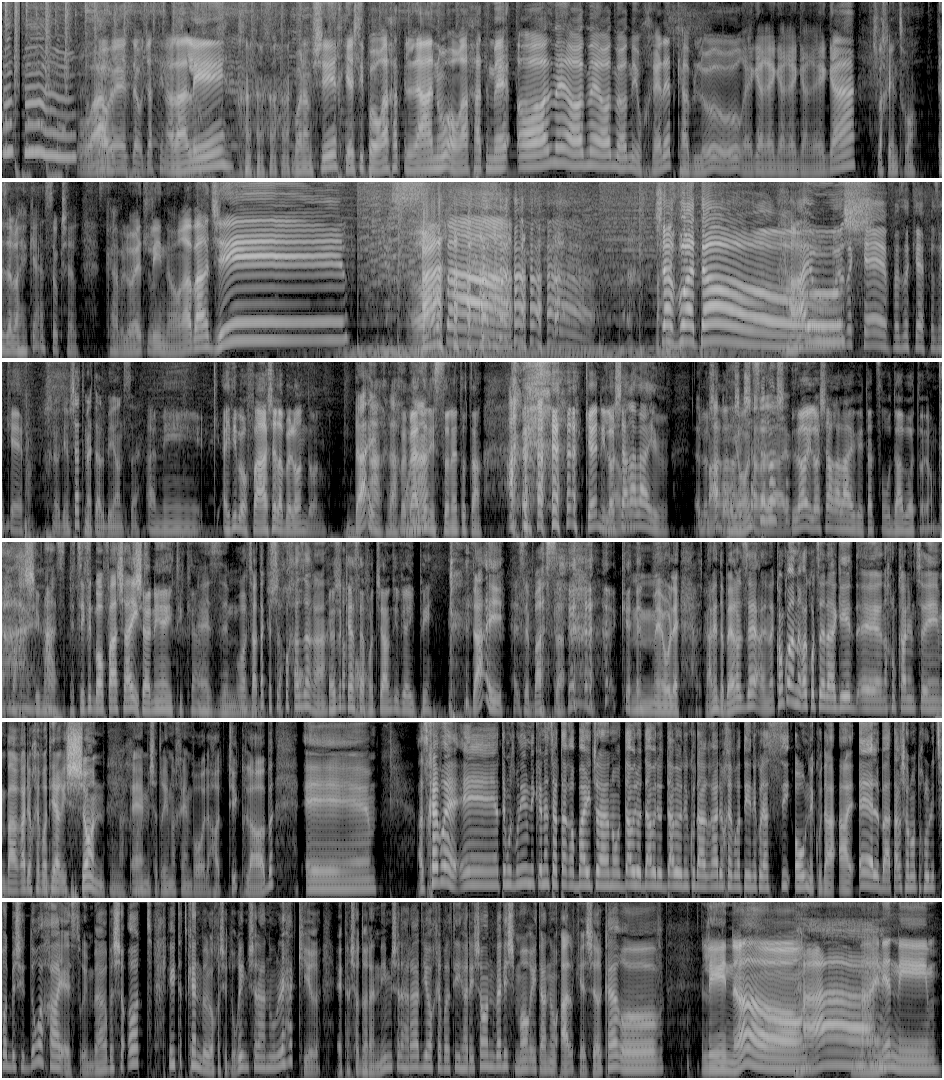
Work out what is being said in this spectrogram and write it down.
וואו, אה, זהו, ג'סטין עלה לי. בואו נמשיך, כי יש לי פה אורחת, לנו אורחת מאוד מאוד מאוד מאוד מיוחדת. קבלו, רגע, רגע, רגע, רגע. יש לך intro. זה לא, כן, סוג של... קבלו את לינור אברג'יל! הופה! שבוע טוב! היוש! איזה כיף, איזה כיף, איזה כיף. אנחנו יודעים שאת מתה על ביונסה. אני הייתי בהופעה שלה בלונדון, די. אה, ומאז לאחרונה? אני שונאת אותה. כן, היא לא? שרה live. לא מה, ברור לא עליי. שרה? לא, היא לא שרה live, היא הייתה צרודה באותו יום. מחשימה. אה, ספציפית בהופעה שהיית. שאני הייתי, כן. איזה... רוצה את הכסף. בחזרה. איזה. כסף, עוד שילמתי VIP. די. איזה באסה. כן. מעולה. אז מעל נדבר על זה. קודם כל אני רק רוצה להגיד, אה, אנחנו כאן נמצאים ברדיו החברתי הראשון, נכון. אה, משדרים לכם בעוד ה-T-Club. אה, אז חבר'ה, אה, אתם מוזמנים להיכנס לאתר הבית שלנו www.radiохברתי.co.il באתר שלנו תוכלו לצפות בשידור החי 24 שעות, להתעדכן בלוח השידורים שלנו, להכיר את השדרנים של הרדיו החברתי הראשון ולשמור איתנו על קשר קרוב. לינור, מה היי. העניינים?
